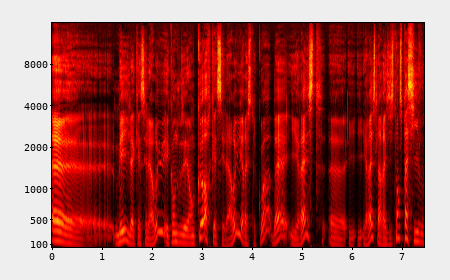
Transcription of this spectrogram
Euh, mais il a cassé la rue, et quand vous avez encore cassé la rue, il reste quoi? Ben, il, reste, euh, il, reste la résistance passive,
